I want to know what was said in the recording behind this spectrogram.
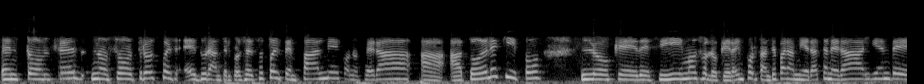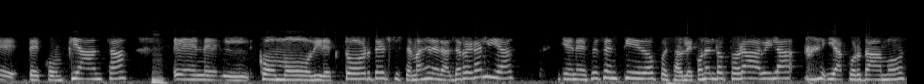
Entonces, nosotros, pues, eh, durante el proceso pues, de empalme, de conocer a, a, todo el equipo, lo que decidimos o lo que era importante para mí era tener a alguien de, de confianza mm. en el, como director del Sistema General de Regalías y en ese sentido, pues hablé con el doctor Ávila y acordamos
